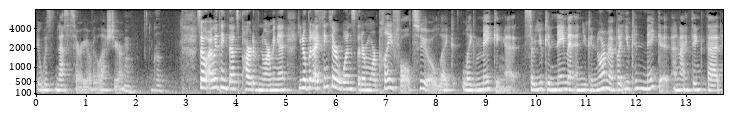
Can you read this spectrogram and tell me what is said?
it was necessary over the last year. Okay. So I would think that's part of norming it. You know, but I think there are ones that are more playful too, like like making it. So you can name it and you can norm it, but you can make it. And I think that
